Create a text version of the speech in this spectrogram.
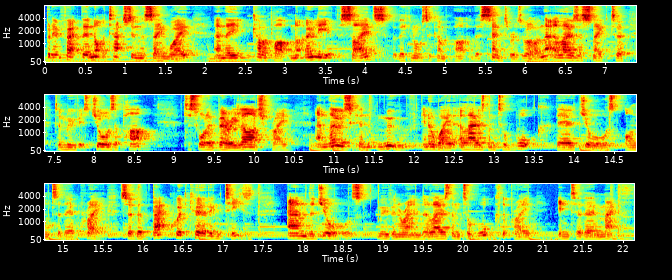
but in fact they're not attached in the same way and they come apart not only at the sides, but they can also come apart at the centre as well. And that allows a snake to, to move its jaws apart to swallow very large prey and those can move in a way that allows them to walk their jaws onto their prey. So the backward curving teeth and the jaws moving around allows them to walk the prey into their mouth.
